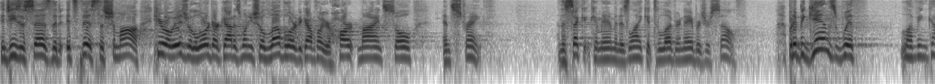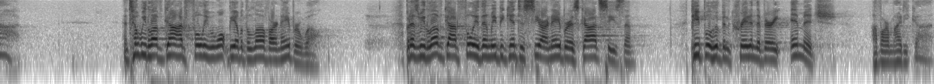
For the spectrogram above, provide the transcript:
And Jesus says that it's this the Shema. Hear, O Israel, the Lord our God is one. You shall love the Lord your God with all your heart, mind, soul, and strength. And the second commandment is like it to love your neighbors yourself. But it begins with loving God. Until we love God fully, we won't be able to love our neighbor well. But as we love God fully, then we begin to see our neighbor as God sees them. People who've been created in the very image of our mighty God.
